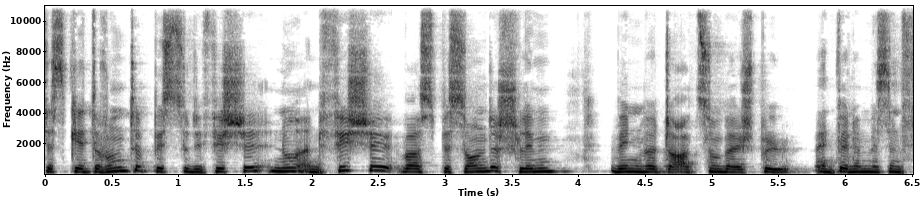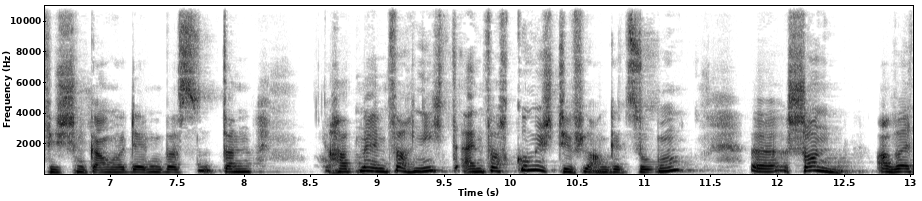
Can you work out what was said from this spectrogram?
das geht runter bis zu den Fische. Nur an Fische war es besonders schlimm, wenn wir da zum Beispiel, entweder wir sind fischen gegangen oder irgendwas, dann hat man einfach nicht einfach Gummistiefel angezogen, äh, schon, aber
